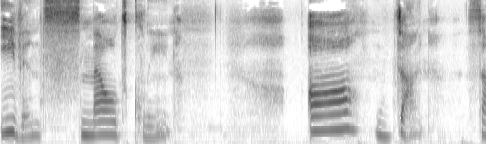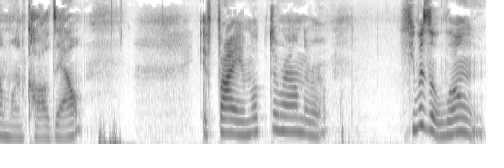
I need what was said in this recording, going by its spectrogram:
even smelled clean. All done, someone called out. If Ephraim looked around the room. He was alone.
